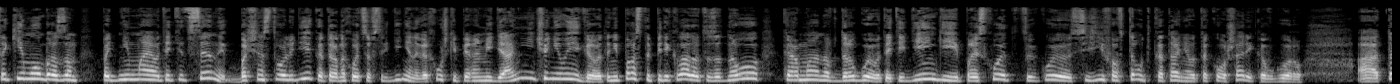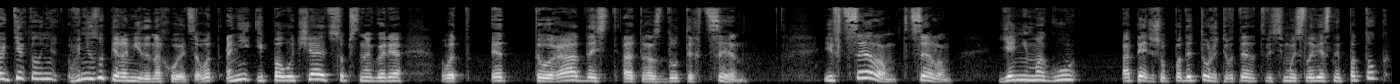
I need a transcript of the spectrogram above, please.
Таким образом, поднимая вот эти цены, большинство людей, которые находятся в середине, на верхушке пирамиды, они ничего не выигрывают. Они просто перекладывают из одного кармана в другой вот эти деньги, и происходит такой сизифов труд катания вот такого шарика в гору. А то те, кто внизу пирамиды находится, вот они и получают, собственно говоря, вот это эту радость от раздутых цен. И в целом, в целом, я не могу, опять же, чтобы подытожить вот этот весь мой словесный поток,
